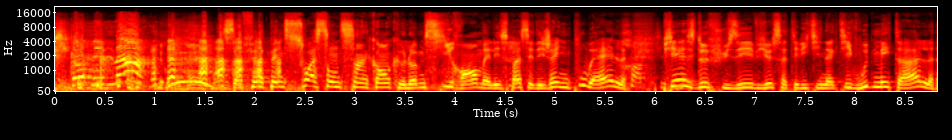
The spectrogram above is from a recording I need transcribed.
J'en ai marre Ça fait à peine 65 ans que l'homme s'y rend, mais l'espace est déjà une poubelle. Oh, Pièces de fusée, vieux satellites inactifs ou de métal,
